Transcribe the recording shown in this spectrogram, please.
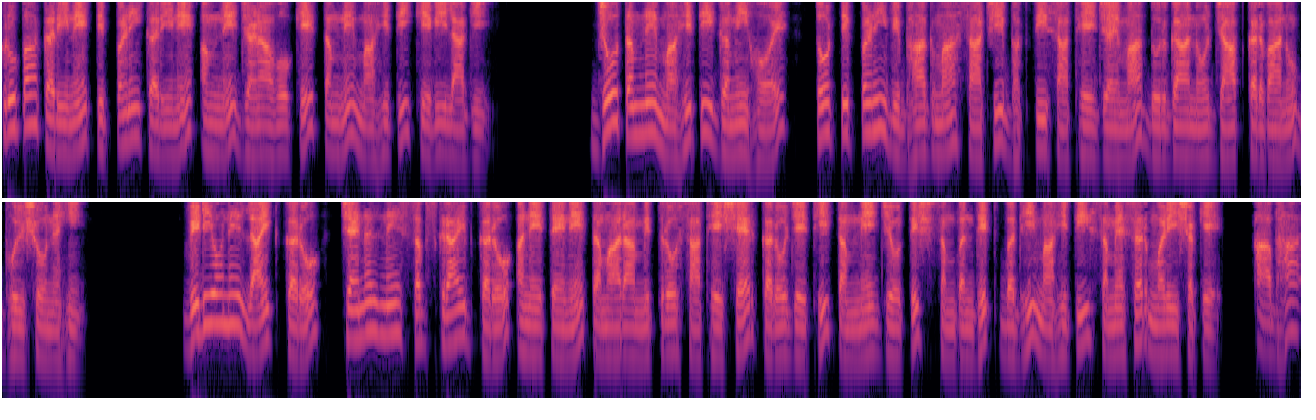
કૃપા કરીને, ટિપ્પણી કરીને અમને જણાવો કે તમને માહિતી કેવી લાગી. જો તમને માહિતી ગમી હોય, તો ટિપ્પણી વિભાગમાં સાચી ભક્તિ સાથે જયમાં દુર્ગાનો જાપ કરવાનું ભૂલશો નહીં. વિડિયોને લાઇક કરો ચેનલને સબસ્ક્રાઇબ કરો અને તેને તમારા મિત્રો સાથે શેર કરો જેથી તમને જ્યોતિષ સંબંધિત બધી માહિતી સમયસર મળી શકે. આભાર.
